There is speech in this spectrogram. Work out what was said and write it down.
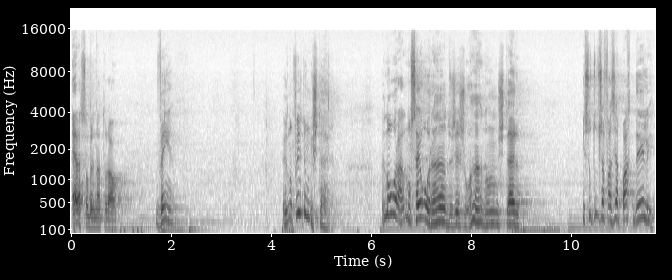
era sobrenatural. Venha. Ele não fez nenhum mistério. Ele não, orava, não saiu orando, jejuando, no mistério. Isso tudo já fazia parte dele.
